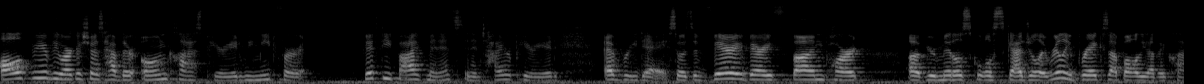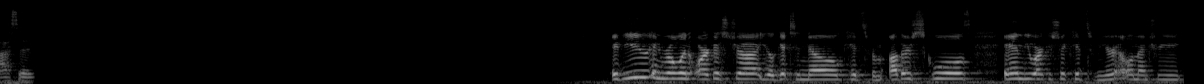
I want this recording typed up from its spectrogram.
All three of the orchestras have their own class period. We meet for 55 minutes, an entire period, every day. So it's a very, very fun part of your middle school schedule. It really breaks up all the other classes. If you enroll in orchestra, you'll get to know kids from other schools and the orchestra kids from your elementary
